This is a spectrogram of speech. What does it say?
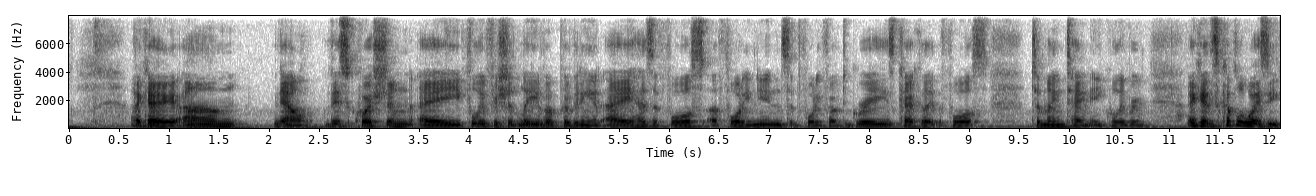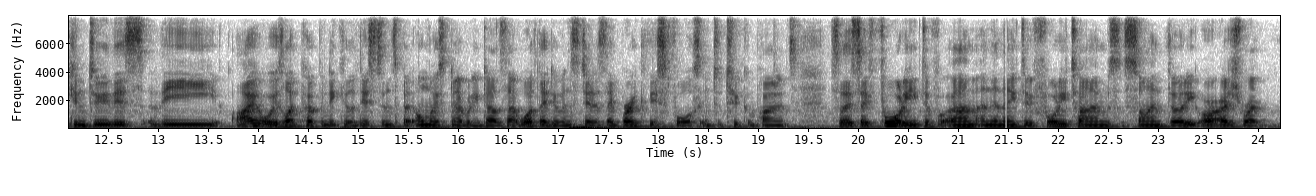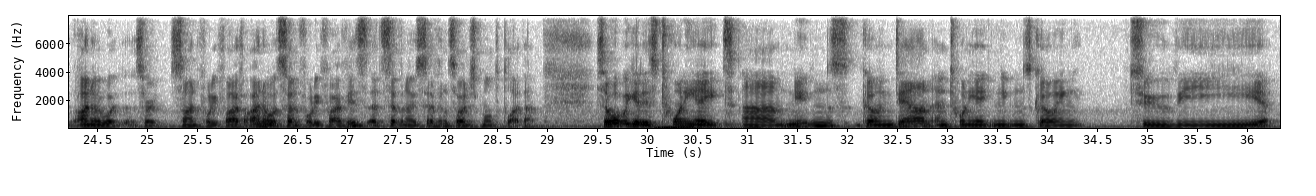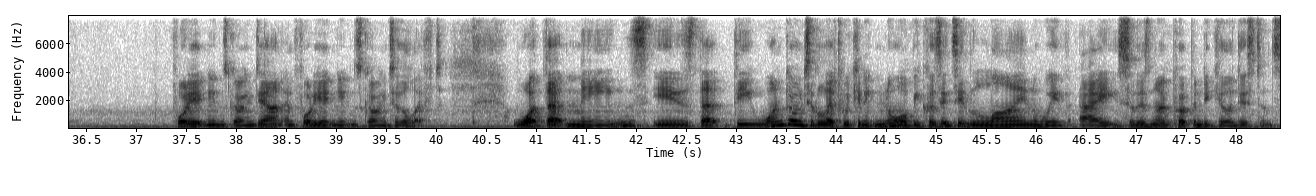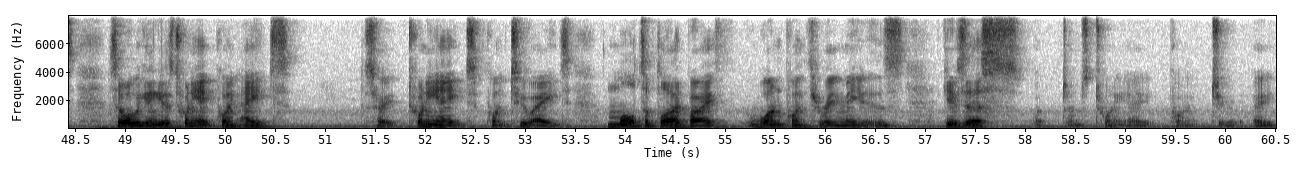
Okay, um, now, this question, a fully efficient lever pivoting at A has a force of 40 newtons at 45 degrees. Calculate the force to maintain equilibrium. Okay, there's a couple of ways that you can do this. The I always like perpendicular distance, but almost nobody does that. What they do instead is they break this force into two components. So they say 40, um, and then they do 40 times sine 30, or I just write, I know what, sorry, sine 45. I know what sine 45 is, that's 707, so I just multiply that. So what we get is 28 um, newtons going down and 28 newtons going to the 48 newtons going down and 48 newtons going to the left. What that means is that the one going to the left we can ignore because it's in line with A, so there's no perpendicular distance. So what we're going to get is 28.8, sorry, 28.28 multiplied by 1.3 meters gives us times 28.28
